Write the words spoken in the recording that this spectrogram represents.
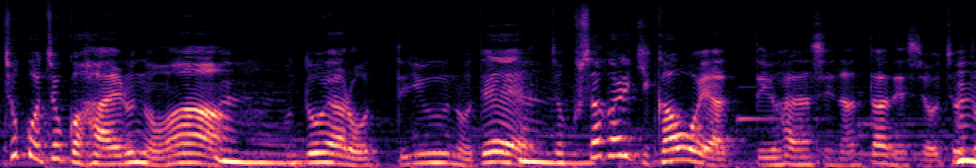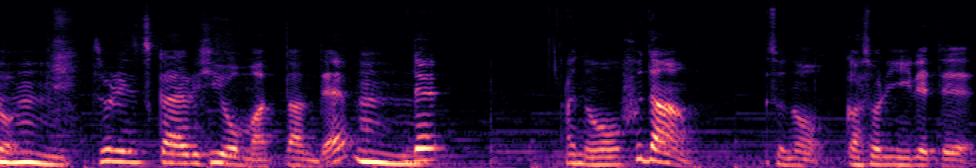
ちょこちょこ生えるのは、うんどうやろうっていうので、うんじゃあ草刈り機買おうやっていう話になったんですよ。ちょっとうんそれに使える費用もあったんで。うん。であの普段そのガソリン入れて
